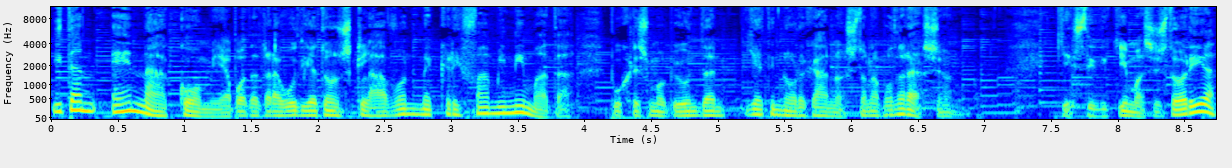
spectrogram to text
ήταν ένα ακόμη από τα τραγούδια των σκλάβων με κρυφά μηνύματα που χρησιμοποιούνταν για την οργάνωση των αποδράσεων. Και στη δική μας ιστορία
